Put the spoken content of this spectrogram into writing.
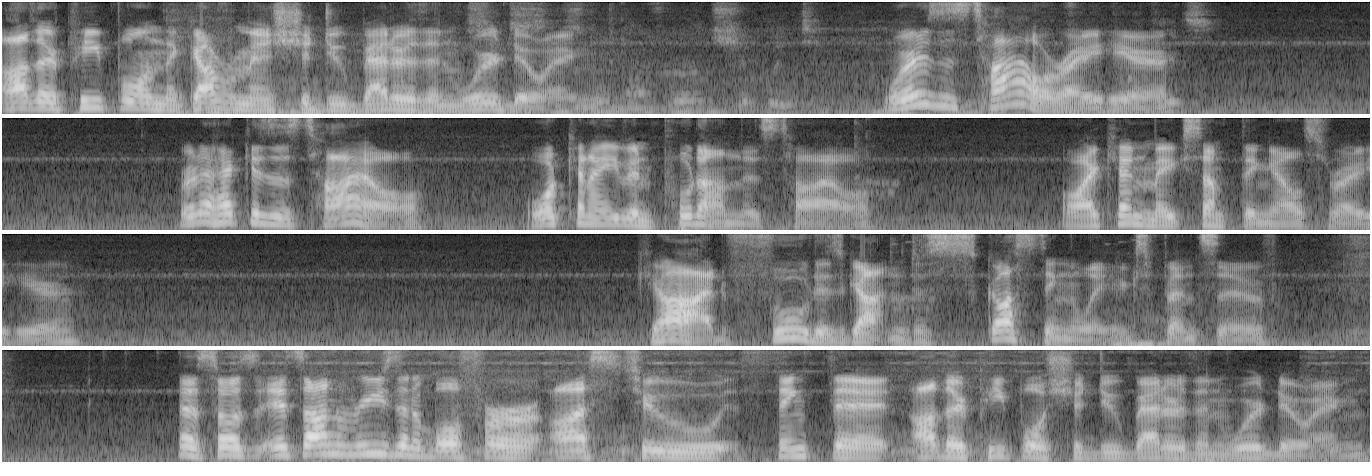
other people in the government should do better than we're doing. Where is this tile right here? Where the heck is this tile? What can I even put on this tile? Oh, I can make something else right here. God, food has gotten disgustingly expensive. Yeah, so it's, it's unreasonable for us to think that other people should do better than we're doing.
